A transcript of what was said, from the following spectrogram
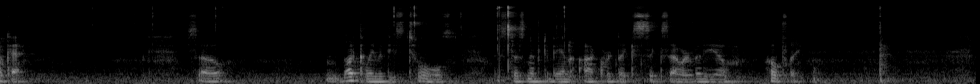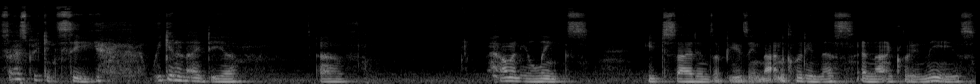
Okay. So luckily with these tools, this doesn't have to be an awkward like six hour video, hopefully. So as we can see, we get an idea of how many links each side ends up using, not including this and not including these,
